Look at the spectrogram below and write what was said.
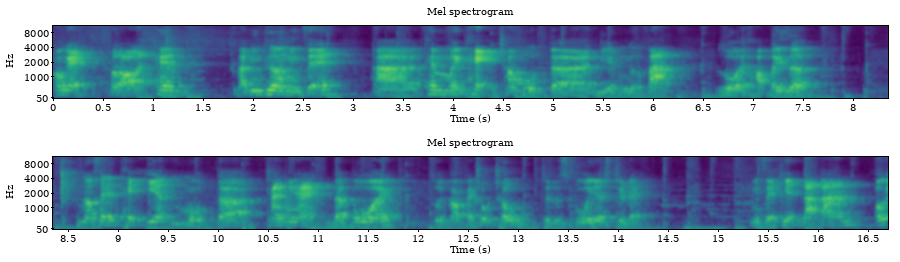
Ok sau đó là thêm. Và bình thường mình sẽ à, thêm mấy thẻ cho một ờ, à, điểm ngữ pháp. Rồi họ bây giờ nó sẽ thể hiện một uh, trang như này the boy. Rồi có cái chỗ trống to the school yesterday. Mình sẽ hiện đáp án. Ok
